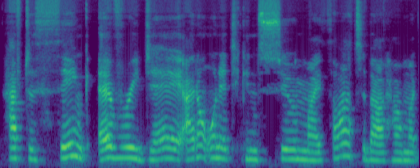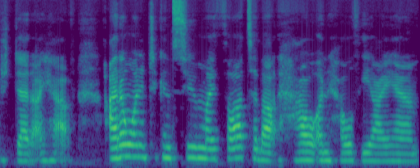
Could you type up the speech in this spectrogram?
have to think every day. I don't want it to consume my thoughts about how much debt I have. I don't want it to consume my thoughts about how unhealthy I am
